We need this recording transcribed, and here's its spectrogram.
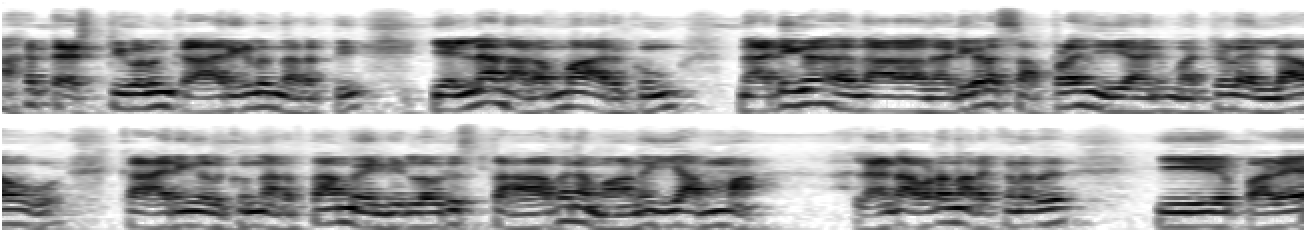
ടെസ്റ്റുകളും കാര്യങ്ങളും നടത്തി എല്ലാ നടന്മാർക്കും നടികൾ നടികളെ സപ്ലൈ ചെയ്യാനും മറ്റുള്ള എല്ലാ കാര്യങ്ങൾക്കും നടത്താൻ വേണ്ടിയിട്ടുള്ള ഒരു സ്ഥാപനമാണ് ഈ അമ്മ. അല്ലാണ്ട് അവിടെ നടക്കുന്നത് ഈ പഴയ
